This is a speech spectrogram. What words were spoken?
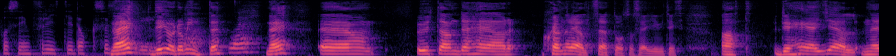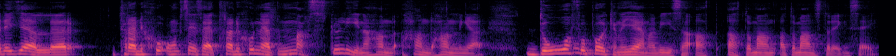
på sin fritid också? Nej, det gör de inte. Nej, eh, utan det här generellt sett då så säger jag givetvis att det här gäller, när det gäller tradition, om säger så här, traditionellt maskulina hand, hand, handlingar, då får pojkarna gärna visa att, att, de, att de anstränger sig.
